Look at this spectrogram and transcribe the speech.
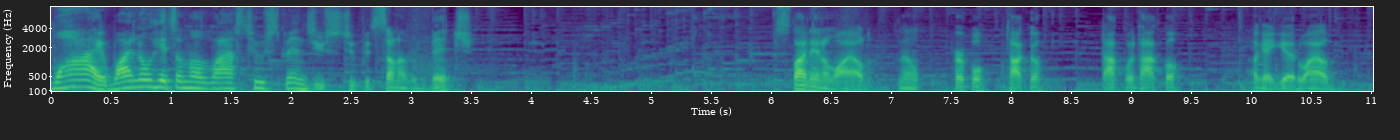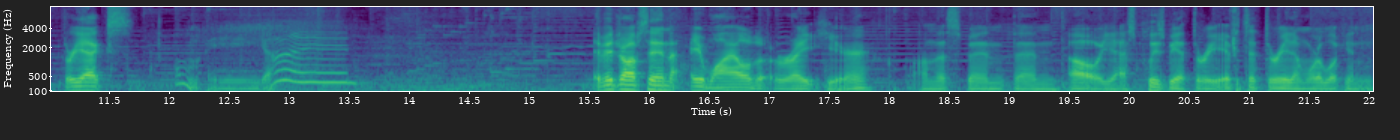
Why? Why no hits on the last two spins, you stupid son of a bitch? Slide in a wild. No. Purple. Taco. Taco taco. Okay, good. Wild. 3x. Oh my god. If it drops in a wild right here on this spin, then oh yes, please be a three. If it's a three, then we're looking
